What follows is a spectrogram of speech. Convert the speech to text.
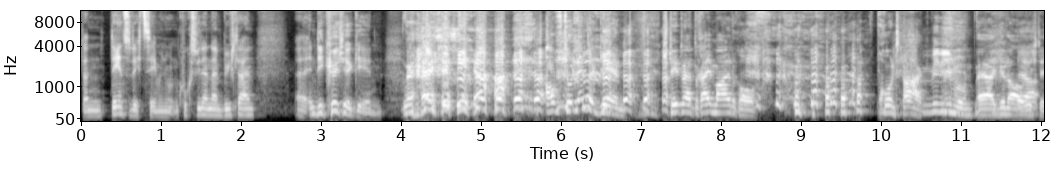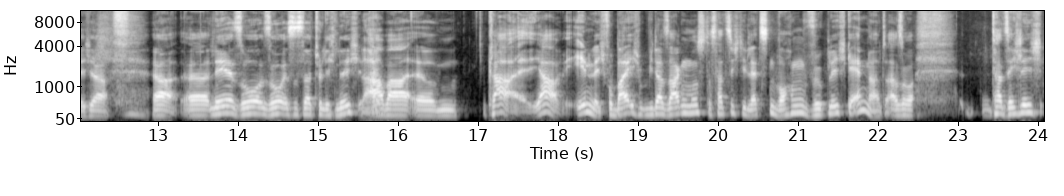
Dann dehnst du dich zehn Minuten, guckst wieder in dein Büchlein, äh, in die Küche gehen. ja, auf Toilette gehen. Steht da dreimal drauf. Pro Tag. Minimum. Ja, genau, ja. richtig, ja. Ja, äh, nee, so, so ist es natürlich nicht. Nein. Aber ähm, klar, ja, ähnlich. Wobei ich wieder sagen muss, das hat sich die letzten Wochen wirklich geändert. Also tatsächlich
